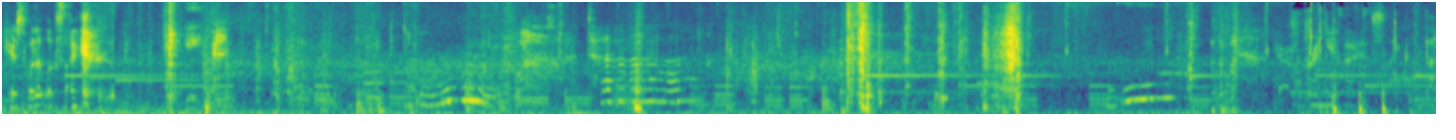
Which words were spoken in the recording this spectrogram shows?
Here's what it looks like. Ooh. Ooh. Here, I'll bring you guys like the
